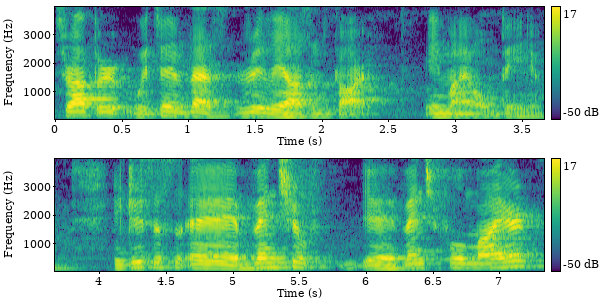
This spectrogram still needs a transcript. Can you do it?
Trapper with Twin Blast, really awesome card in my own opinion. Increases uh, vengeful, uh, vengeful mire,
